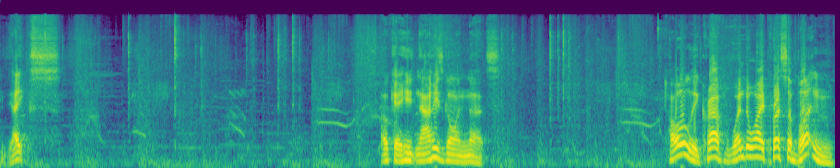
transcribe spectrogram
Yikes. Okay, he now he's going nuts. Holy crap, when do I press a button?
